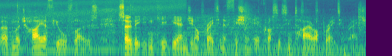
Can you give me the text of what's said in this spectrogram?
of much higher fuel flows so that you can keep the engine operating efficiently across its entire operating range.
